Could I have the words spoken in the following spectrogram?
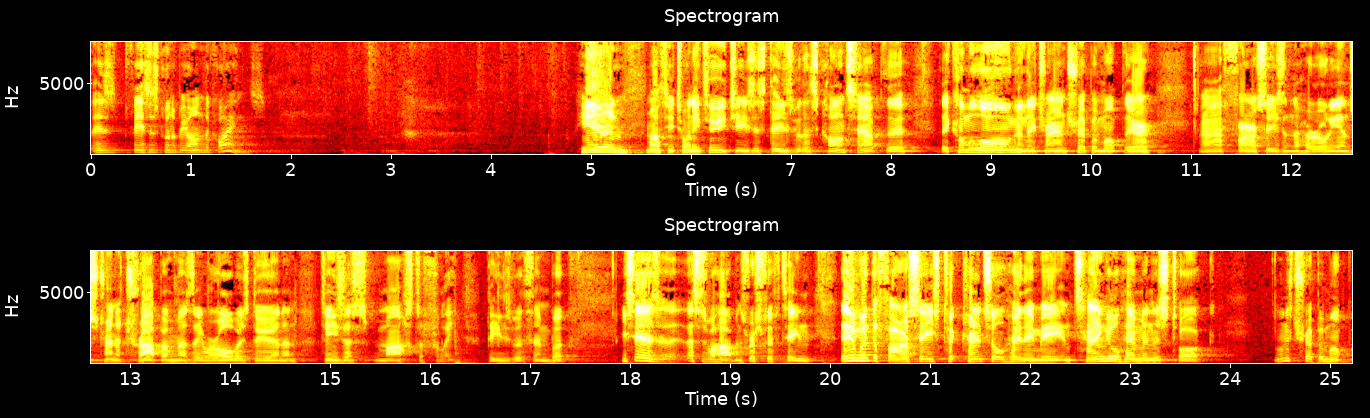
his face is going to be on the coins. Here in Matthew 22, Jesus deals with this concept. The, they come along and they try and trip him up there. Uh, Pharisees and the Herodians trying to trap him as they were always doing, and Jesus masterfully deals with them. But he says, this is what happens. Verse 15. Then went the Pharisees, took counsel how they may entangle him in his talk. Want to trip him up.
